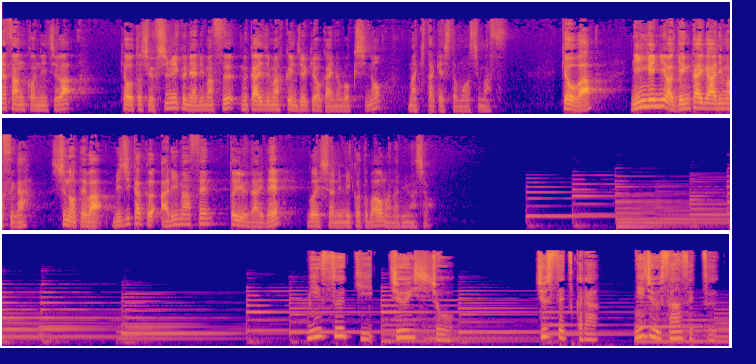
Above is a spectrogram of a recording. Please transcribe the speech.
皆さんこんにちは。京都市伏見区にあります向島福音住教会の牧師の牧武と申します。今日は「人間には限界がありますが主の手は短くありません」という題でご一緒に御言葉を学びましょう。民数記11章。10節から23節。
